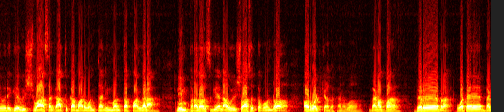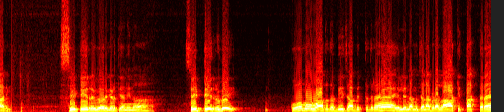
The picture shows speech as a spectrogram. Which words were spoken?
ಅವರಿಗೆ ವಿಶ್ವಾಸಘಾತುಕ ಮಾಡುವಂಥ ನಿಮ್ಮಂಥ ಪಂಗಡ ನಿಮ್ಮ ಬ್ರದರ್ಸ್ಗೆ ನಾವು ವಿಶ್ವಾಸ ತಗೊಂಡು ಅವ್ರು ಓಟ್ ಕೇಳ್ಬೇಕಾ ನಾವು? ಬೇಡಪ್ಪ. ಬೇಡ ಬೇಡ. ಓಟೇ ಬೇಡ ನಿಮ್ಮ ಸಿ ಟಿ ರವಿ ಅವ್ರಿಗೆ ಹೇಳ್ತೀಯ ನೀನು? ಸಿ ಟಿ ರವಿ ಕೋಮುವಾದದ ಬೀಜ ಬಿತ್ತಿದ್ರೆ ಇಲ್ಲಿ ನಮ್ಮ ಜನ ಬಿಡಲ್ಲ, ಕಿತ್ತಾಕ್ತಾರೆ.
